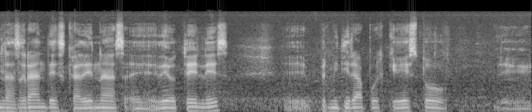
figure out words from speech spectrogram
las grandes cadenas eh, de hoteles, eh, permitirá pues que esto eh,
